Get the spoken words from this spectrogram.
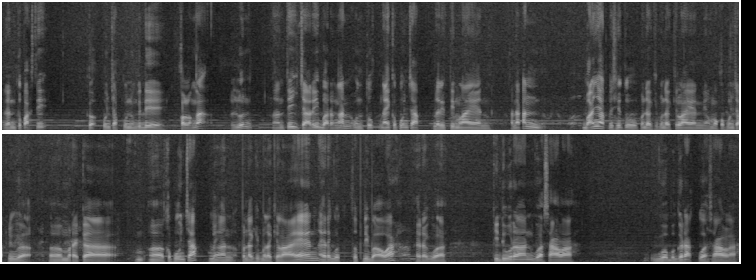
Dan itu pasti ke puncak gunung gede. Kalau nggak lu nanti cari barengan untuk naik ke puncak dari tim lain. Karena kan banyak di situ pendaki-pendaki lain yang mau ke puncak juga. E, mereka e, ke puncak dengan pendaki-pendaki lain akhirnya gue tetap di bawah akhirnya gue tiduran gue salah. Gue bergerak gue salah.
